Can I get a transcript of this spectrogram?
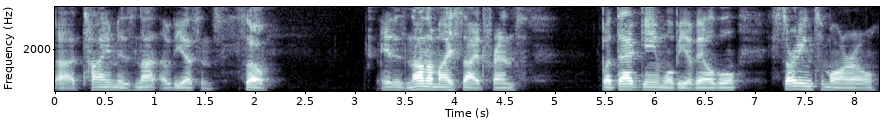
uh, time is not of the essence. So it is not on my side, friends. But that game will be available starting tomorrow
